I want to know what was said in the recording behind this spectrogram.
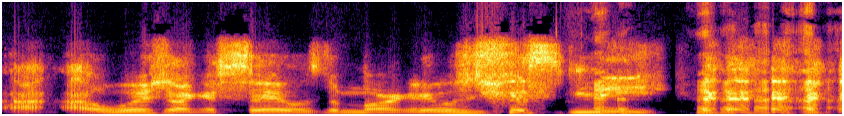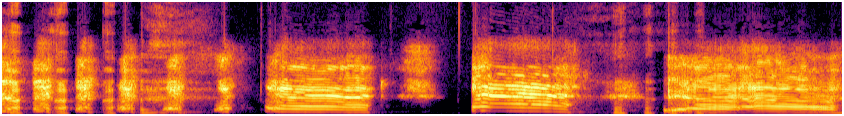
I, I wish I could say it was the market. It was just me. yeah. Uh,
